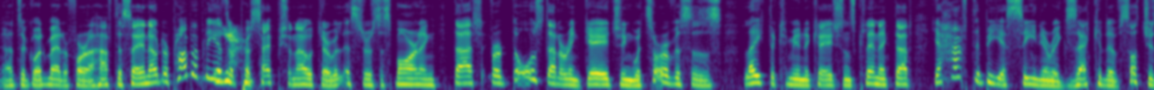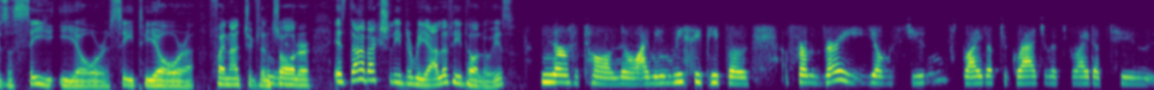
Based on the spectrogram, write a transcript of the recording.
That's a good metaphor, I have to say. Now, there probably is Yeah. a perception out there with listeners this morning that for those that are engaging with services like the communications clinic, that you have to be a senior executive, such as a CEO or a CTO or a financial controller. Is that actually the reality, though, Louise? Not at all, no. I mean, we see people from very young students right up to graduates, right up to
